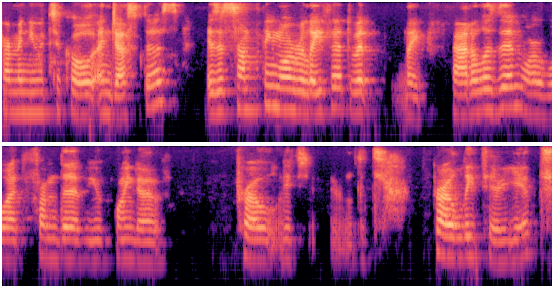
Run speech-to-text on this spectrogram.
hermeneutical injustice? Is it something more related with like fatalism or what from the viewpoint of prolet- proletariat?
